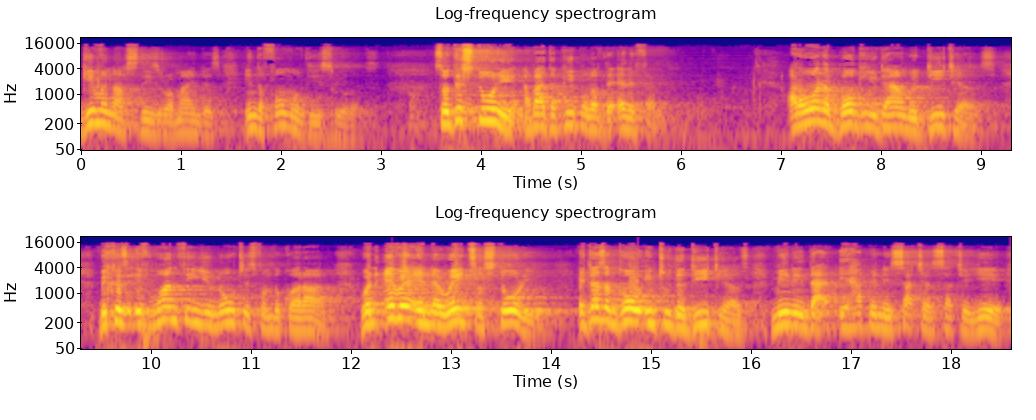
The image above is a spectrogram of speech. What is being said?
giving us these reminders in the form of these surahs. So, this story about the people of the elephant, I don't want to bog you down with details. Because if one thing you notice from the Quran, whenever it narrates a story, it doesn't go into the details, meaning that it happened in such and such a year.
